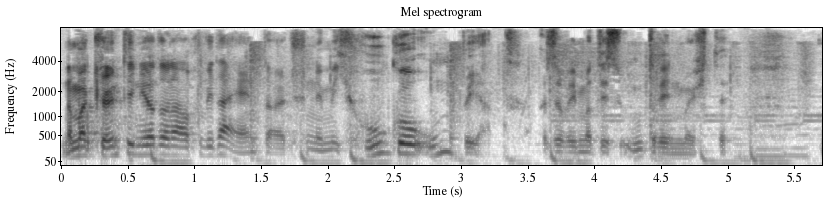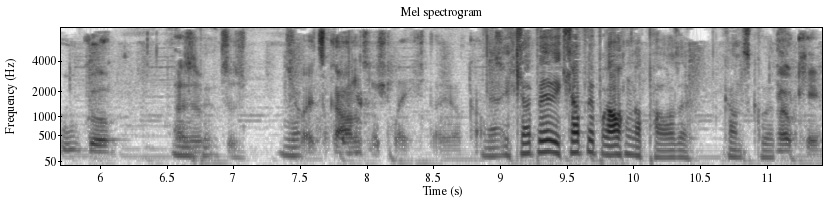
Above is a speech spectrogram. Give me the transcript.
Na, man könnte ihn ja dann auch wieder eindeutschen, nämlich Hugo Umbert. Also wenn man das umdrehen möchte. Hugo, also das, das ja. war jetzt ganz schlechter. Ja, ganz ja ich glaube, ich glaub, wir brauchen eine Pause, ganz kurz. Okay.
